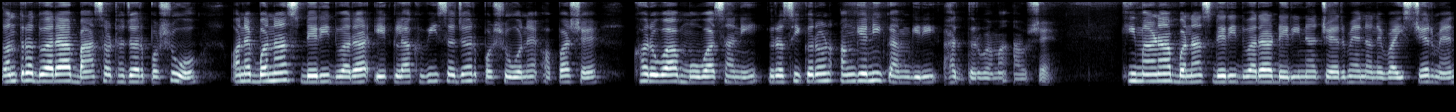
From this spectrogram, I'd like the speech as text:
તંત્ર દ્વારા બાસઠ હજાર પશુઓ અને બનાસ ડેરી દ્વારા એક લાખ વીસ હજાર પશુઓને અપાશે ખરવા મોવાસાની રસીકરણ અંગેની કામગીરી હાથ ધરવામાં આવશે. ખીમાણા બનાસ ડેરી દ્વારા ડેરીના ચેરમેન અને વાઇસ ચેરમેન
